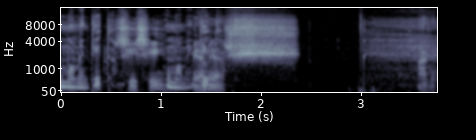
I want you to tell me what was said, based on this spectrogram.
Un momentito. Sí, sí. Un momentito. Mira, mira. Shh. Vale.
